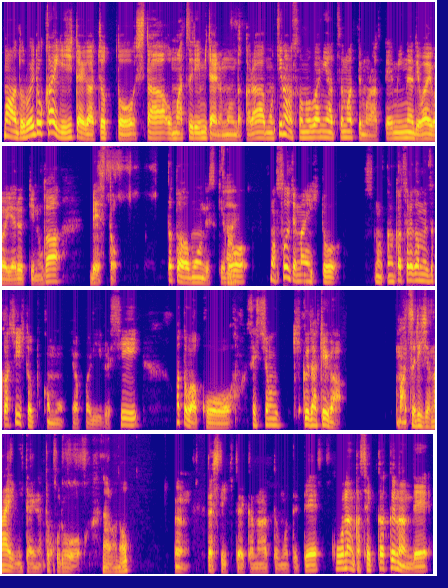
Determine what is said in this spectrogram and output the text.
まあ、ドロイド会議自体がちょっとしたお祭りみたいなもんだから、もちろんその場に集まってもらってみんなでワイワイやるっていうのがベストだとは思うんですけど、はまあそうじゃない人、なかなかそれが難しい人とかもやっぱりいるし、あとはこう、セッション聞くだけが祭りじゃないみたいなところをなるほど。うん、出していきたいかなって思ってて、こうなんかせっかくなんで、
